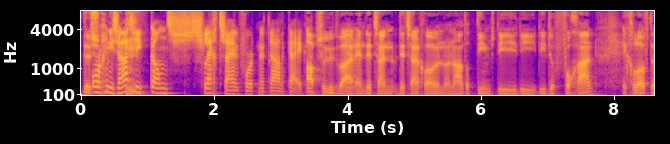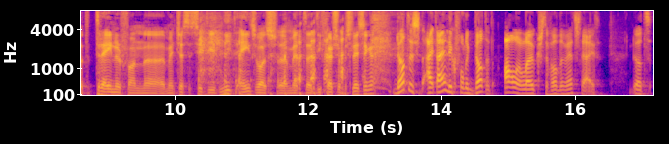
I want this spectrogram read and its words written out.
Dus Organisatie kan slecht zijn voor het neutrale kijken. Absoluut waar. Ja. En dit zijn, dit zijn gewoon een aantal teams die, die, die ervoor gaan. Ik geloof dat de trainer van eh, Manchester City het niet eens was met diverse beslissingen. Dat is, uiteindelijk vond ik dat het allerleukste van de wedstrijd. Dat,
